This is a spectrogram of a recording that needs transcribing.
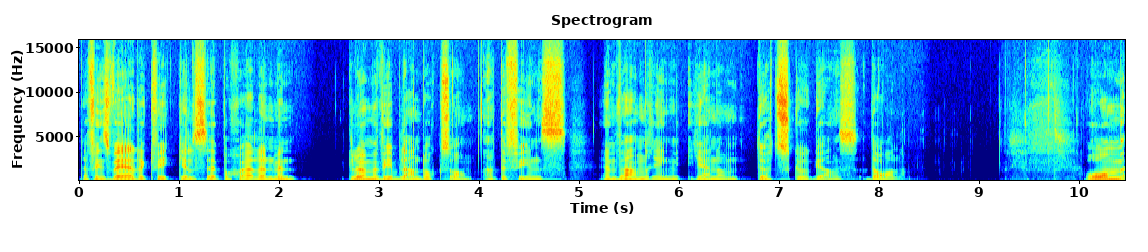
Där finns väderkvickelse på själen. Men glömmer vi ibland också att det finns en vandring genom dödsskuggans dal. Och om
